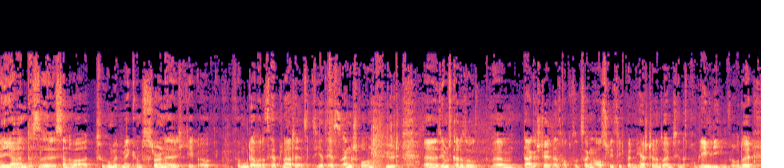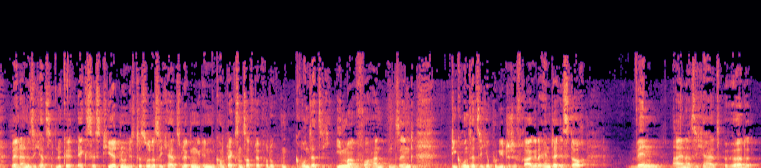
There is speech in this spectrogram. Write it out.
Ja, das äh, ist dann aber to whom it may concern. Äh, ich gebe, vermute aber, dass Herr Plate sich als erstes angesprochen fühlt. Äh, Sie haben es gerade so ähm, dargestellt, als ob sozusagen ausschließlich bei den Herstellern so ein bisschen das Problem liegen würde, wenn eine Sicherheitslücke existiert. Nun ist es so, dass Sicherheitslücken in komplexen Softwareprodukten grundsätzlich immer vorhanden sind. Die grundsätzliche politische Frage dahinter ist doch, wenn einer Sicherheitsbehörde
